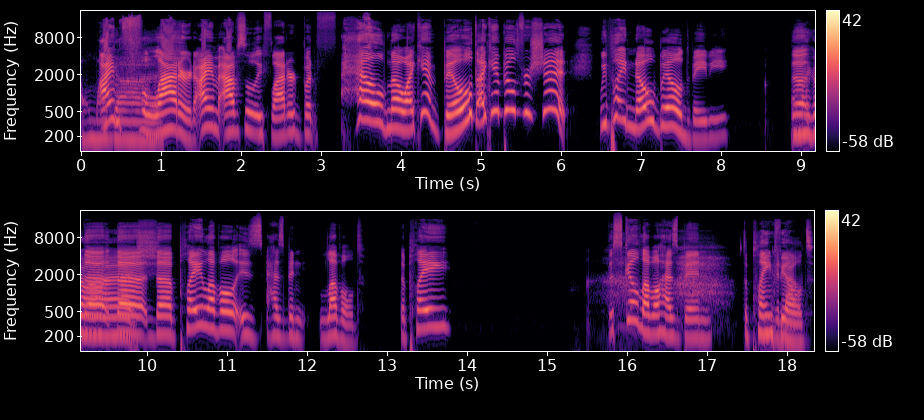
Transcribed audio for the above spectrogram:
Oh my I'm gosh. flattered. I am absolutely flattered, but f- hell no, I can't build. I can't build for shit. We play no build, baby. Oh The my the the the play level is has been leveled. The play the skill level has been The playing Evened out. field.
